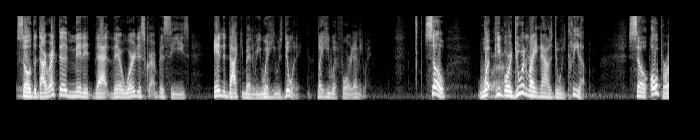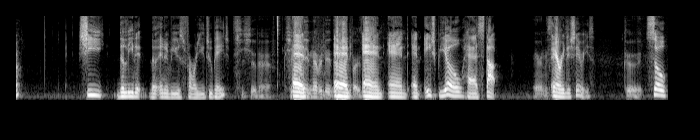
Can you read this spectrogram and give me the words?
So the director admitted that there were discrepancies in the documentary when he was doing it, but he went forward anyway. So what people are doing right now is doing cleanup. So Oprah, she deleted the interviews from her YouTube page. she should have. She And never did that in and first. and and and HBO has stopped Aaron is airing the series. good. So,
